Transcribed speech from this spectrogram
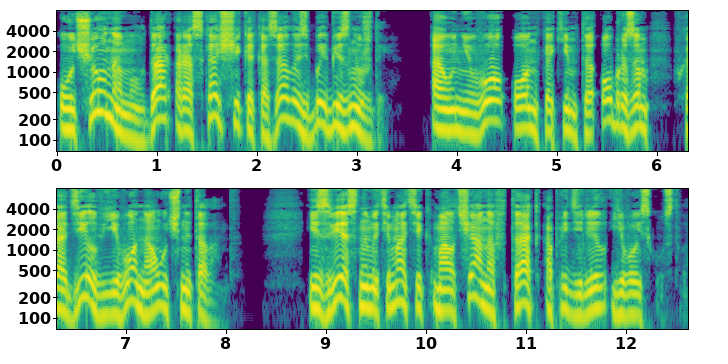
Ученому дар рассказчика, казалось бы, без нужды, а у него он каким-то образом входил в его научный талант. Известный математик Молчанов так определил его искусство.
